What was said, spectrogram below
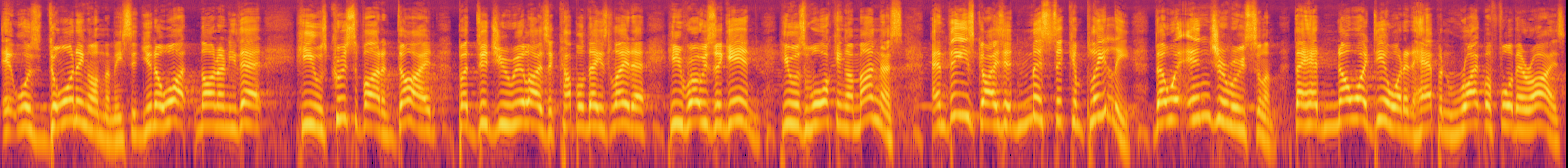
It was dawning on them. He said, you know what? Not only that, he was crucified and died, but did you realize a couple days later, he rose again? He was walking among us. And these guys had missed it completely. They were in Jerusalem. They had no idea what had happened right before their eyes.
